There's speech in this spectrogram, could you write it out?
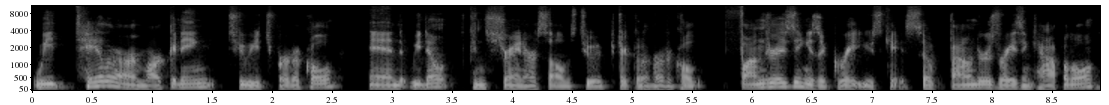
We tailor our marketing to each vertical, and we don't constrain ourselves to a particular vertical. Fundraising is a great use case. So, founders raising capital,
